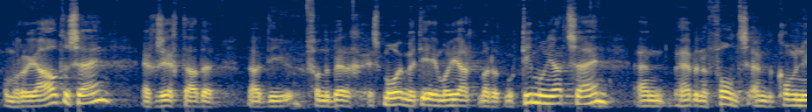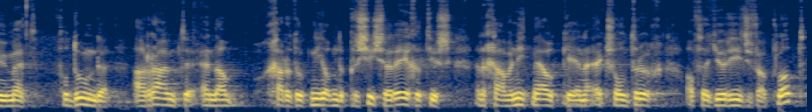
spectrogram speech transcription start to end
om royaal te zijn en gezegd hadden, nou die Van den Berg is mooi met die 1 miljard, maar dat moet 10 miljard zijn. En we hebben een fonds en we komen nu met voldoende aan ruimte en dan gaat het ook niet om de precieze regeltjes. En dan gaan we niet meer elke keer naar Exxon terug of dat juridisch wel klopt.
